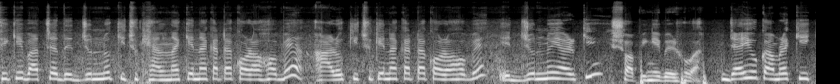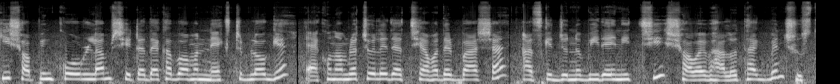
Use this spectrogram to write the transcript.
থেকে বাচ্চাদের জন্য কিছু খেলনা কেনাকাটা করা হবে, আরও কিছু কেনাকাটা করা হবে, এর জন্যই আর কি শপিংয়ে বের হওয়া। যাই হোক, আমরা কি কি শপিং করলাম, সেটা দেখাবো আমার নেক্সট ব্লগে এখন আমরা চলে যাচ্ছি আমাদের বাসায়। আজকের জন্য বিদায় নিচ্ছি। সবাই ভালো থাকবেন, সুস্থ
